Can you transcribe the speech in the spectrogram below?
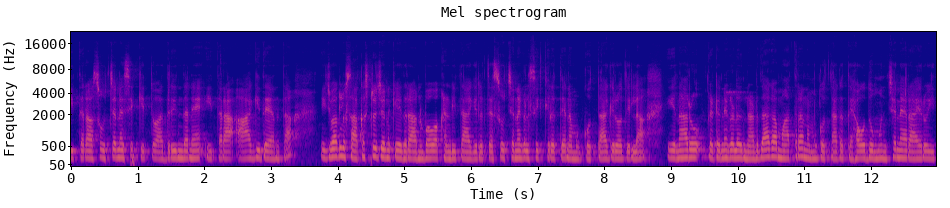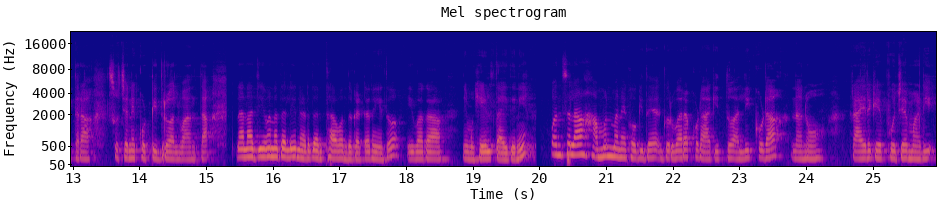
ಈ ಥರ ಸೂಚನೆ ಸಿಕ್ಕಿತ್ತು ಅದರಿಂದನೇ ಈ ಥರ ಆಗಿದೆ ಅಂತ. ನಿಜವಾಗ್ಲೂ ಸಾಕಷ್ಟು ಜನಕ್ಕೆ ಇದರ ಅನುಭವ ಖಂಡಿತ ಆಗಿರುತ್ತೆ. ಸೂಚನೆಗಳು ಸಿಕ್ಕಿರುತ್ತೆ, ನಮಗೆ ಗೊತ್ತಾಗಿರೋದಿಲ್ಲ. ಏನಾದ್ರು ಘಟನೆಗಳು ನಡೆದಾಗ ಮಾತ್ರ ನಮ್ಗೆ ಗೊತ್ತಾಗುತ್ತೆ. ಹೌದು, ಮುಂಚೆನೇ ರಾಯರು ಈ ಥರ ಸೂಚನೆ ಕೊಟ್ಟಿದ್ರು ಅಲ್ವಾ ಅಂತ. ನನ್ನ ಜೀವನದಲ್ಲಿ ನಡೆದಂಥ ಒಂದು ಘಟನೆ ಇದು. ಇವಾಗ ನಿಮ್ಗೆ ಹೇಳ್ತಾ ಇದ್ದೀನಿ. ಒಂದು ಸಲ ಅಮ್ಮನ ಮನೆಗೆ ಹೋಗಿದ್ದೆ. ಗುರುವಾರ ಕೂಡ ಆಗಿತ್ತು. ಅಲ್ಲಿ ಕೂಡ ನಾನು ರಾಯರಿಗೆ ಪೂಜೆ ಮಾಡಿ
